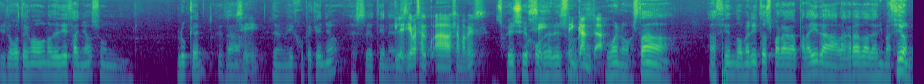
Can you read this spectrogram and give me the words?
y luego tengo uno de 10 años, un Luquen, que está Sí. de mi hijo pequeño. Tiene. ¿Y les llevas al- a Samamés? Sí, sí, joder, Sí, es le un- encanta. Bueno, está haciendo méritos para, para ir a la grada de animación.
